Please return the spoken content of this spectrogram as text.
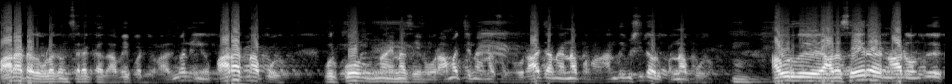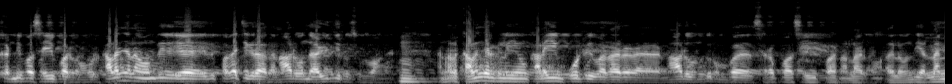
பாராட்டாத உலகம் சிறக்காது அவைப்படுத்தலாம் அது மாதிரி நீங்க பாராட்டினா போதும். ஒரு கோவம்னா என்ன செய்யணும்? ஒரு அமைச்சர்னா என்ன செய்யணும்? ஒரு ராஜானா என்ன பண்ணணும்? அந்த விஷயத்த அவர் பண்ணா போதும். அவரு அதை செய்யற நாடு வந்து கண்டிப்பா செழிப்பா இருக்கும் ஒரு கலைஞனை வந்து இது பகச்சிக்கிற அந்த நாடு வந்து அழிஞ்சிரும் சொல்லுவாங்க. அதனால கலைஞர்களையும் கலையும் போற்றி வளர நாடு வந்து ரொம்ப சிறப்பா செழிப்பா நல்லா இருக்கும். அதுல வந்து எல்லாமே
